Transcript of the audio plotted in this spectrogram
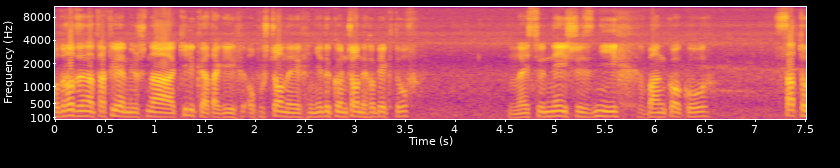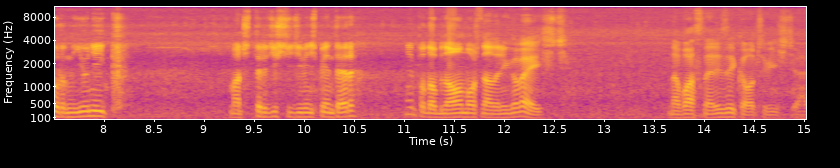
Po drodze natrafiłem już na kilka takich opuszczonych, niedokończonych obiektów. Najsłynniejszy z nich w Bangkoku Saturn Unique ma 49 pięter i podobno można do niego wejść. Na własne ryzyko oczywiście.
